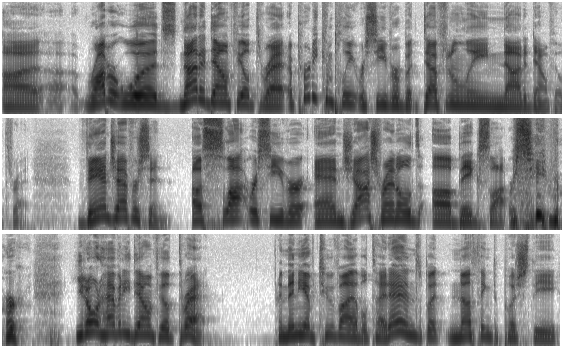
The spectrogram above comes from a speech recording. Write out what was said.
Uh, uh, Robert Woods, not a downfield threat, a pretty complete receiver, but definitely not a downfield threat. Van Jefferson, a slot receiver, and Josh Reynolds, a big slot receiver. you don't have any downfield threat. And then you have two viable tight ends, but nothing to push the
